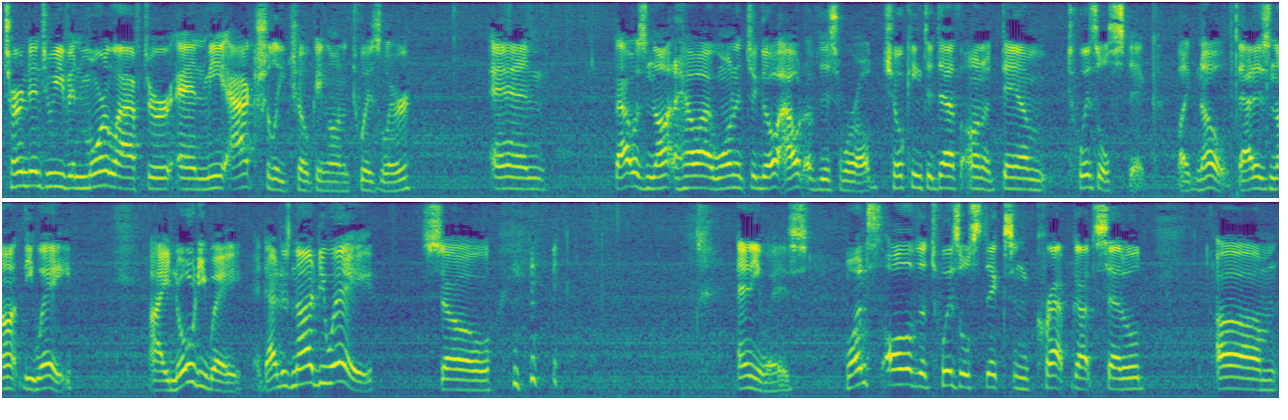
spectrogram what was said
turned into even more laughter and me actually choking on a Twizzler. And that was not how I wanted to go out of this world, choking to death on a damn Twizzle stick. Like, no, that is not the way. I know the way, and that is not the way. So, anyways, once all of the twizzle sticks and crap got settled, um,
